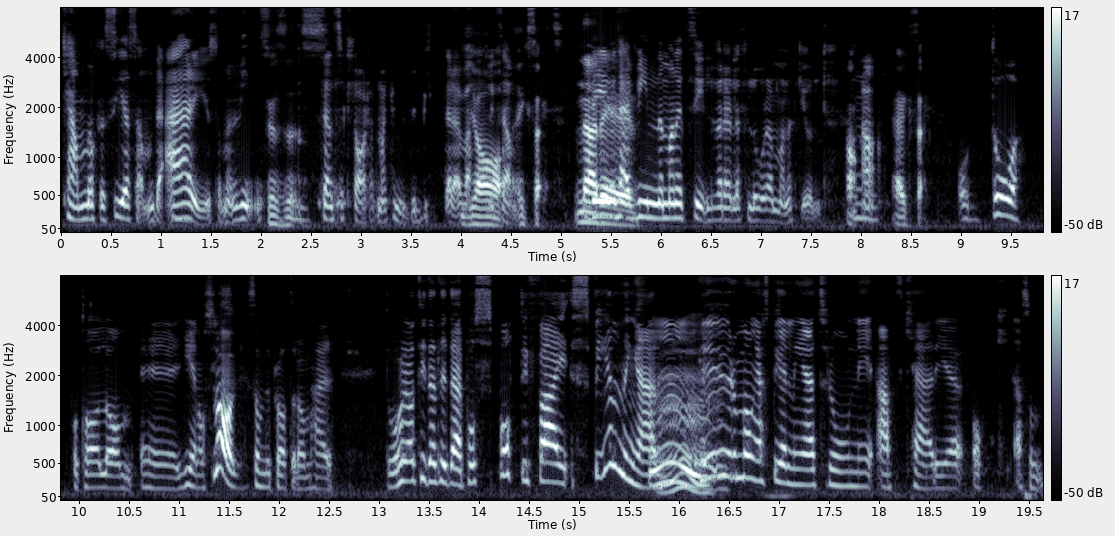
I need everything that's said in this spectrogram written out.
kan man också se som, det är ju som en vinst. Precis. Sen såklart att man kan bli lite bitter över Ja, att liksom, exakt. det När är det där, vinner man ett silver eller förlorar man ett guld? Ja, Ja. exakt. Och då, på tal om eh, genomslag som du pratade om här. Då har jag tittat lite här på Spotify-spelningar. Mm. Hur många spelningar tror ni att Carrie och alltså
